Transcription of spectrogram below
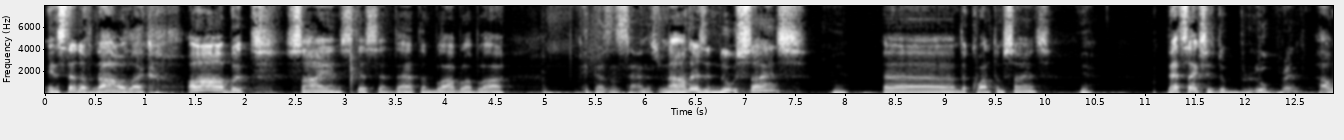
Instead of now, like, oh, but science, this and that, and blah blah blah. it doesn't satisfy Now there's a new science, Yeah. uh, the quantum science. That's actually the blueprint how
